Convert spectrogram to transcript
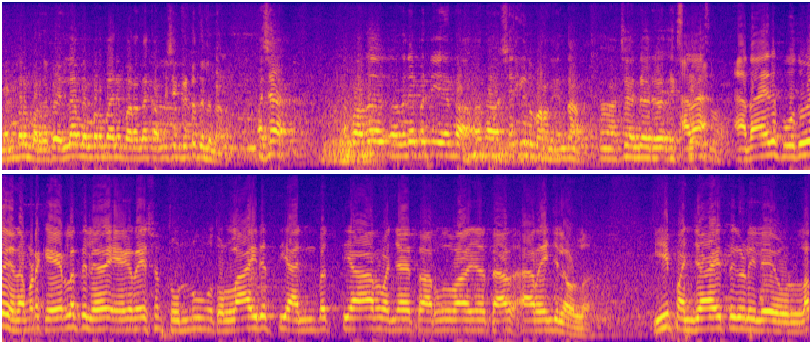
മെമ്പറും പറഞ്ഞു. അപ്പോൾ എല്ലാ മെമ്പർമാരും പറയുന്ന കമ്മീഷൻ കിട്ടത്തില്ലെന്നാണ്. അച്ഛാ അപ്പോൾ അത് അതിനെപ്പറ്റി എന്താ? ശരിക്കും പറഞ്ഞു എന്താണ് ഒരു അതായത് പൊതുവേ നമ്മുടെ കേരളത്തിൽ ഏകദേശം തൊണ്ണൂ തൊള്ളായിരത്തി അൻപത്തി ആറ് പഞ്ചായത്ത് അറുപത് പഞ്ചായത്ത് ആ- റേഞ്ചിലാണ് ഉള്ളത് ഈ പഞ്ചായത്തുകളിലെ ഉള്ള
